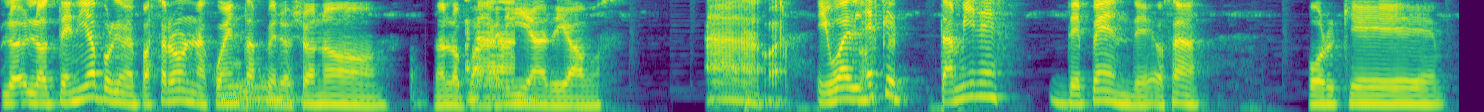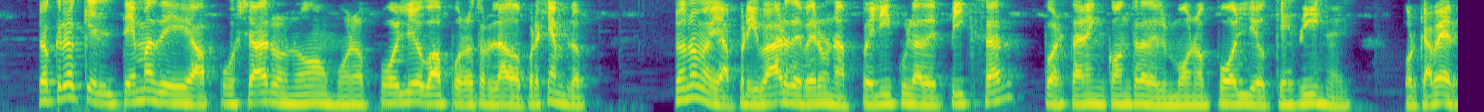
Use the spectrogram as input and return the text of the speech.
Lo, lo tenía porque me pasaron una cuenta, Mm. pero yo no, no lo pagaría, digamos. Ah, bueno. Igual, No es sé. que también es. Depende, o sea. Porque. Yo creo que el tema de apoyar o no un monopolio va por otro lado. Por ejemplo, yo no me voy a privar de ver una película de Pixar por estar en contra del monopolio que es Disney. Porque, a ver,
